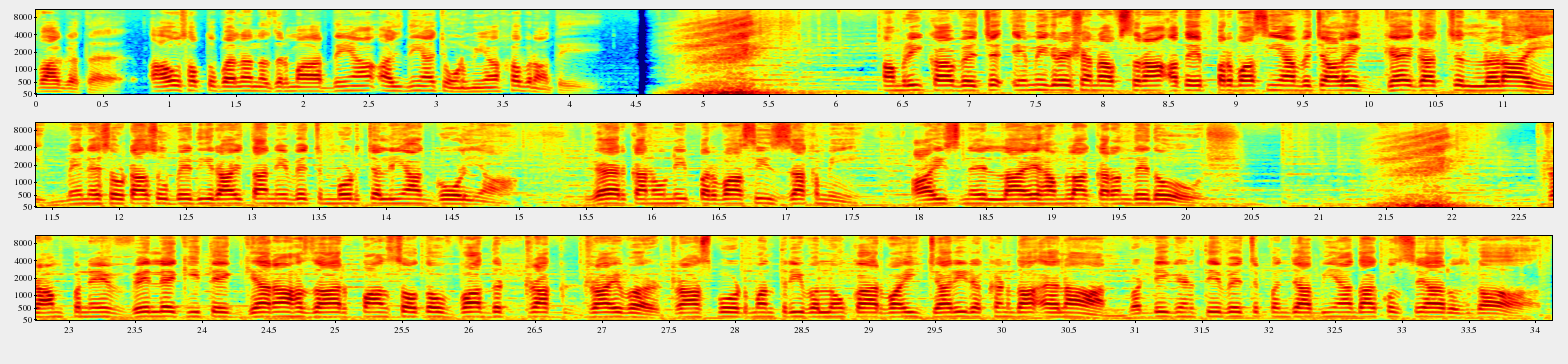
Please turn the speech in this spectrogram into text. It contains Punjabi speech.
ਸਵਾਗਤ ਹੈ। ਆਓ ਸਭ ਤੋਂ ਪਹਿਲਾਂ ਨਜ਼ਰ ਮਾਰਦੇ ਹਾਂ ਅੱਜ ਦੀਆਂ ਚੋਣਵੀਆਂ ਖਬਰਾਂ ਤੇ। ਅਮਰੀਕਾ ਵਿੱਚ ਇਮੀਗ੍ਰੇਸ਼ਨ ਅਫਸਰਾਂ ਅਤੇ ਪ੍ਰਵਾਸੀਆਂ ਵਿਚਾਲੇ ਗਹਿ ਗੱਚ ਲੜਾਈ। ਮਿਨੇਸੋਟਾ ਸੂਬੇ ਦੀ ਰਾਜਧਾਨੀ ਵਿੱਚ ਮੁੜ ਚੱਲੀਆਂ ਗੋਲੀਆਂ। ਗੈਰ ਕਾਨੂੰਨੀ ਪ੍ਰਵਾਸੀ ਜ਼ਖਮੀ। ਆਈਸ ਨੇ ਲਾਏ ਹਮਲਾ ਕਰਨ ਦੇ ਦੋਸ਼। ਟਰੰਪ ਨੇ ਵੇਲੇ ਕੀਤੇ 11500 ਤੋਂ ਵੱਧ ਟਰੱਕ ਡਰਾਈਵਰ। ਟਰਾਂਸਪੋਰਟ ਮੰਤਰੀ ਵੱਲੋਂ ਕਾਰਵਾਈ ਜਾਰੀ ਰੱਖਣ ਦਾ ਐਲਾਨ। ਵੱਡੀ ਗਿਣਤੀ ਵਿੱਚ ਪੰਜਾਬੀਆਂ ਦਾ ਖੁੱਸਿਆ ਰੁਜ਼ਗਾਰ।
